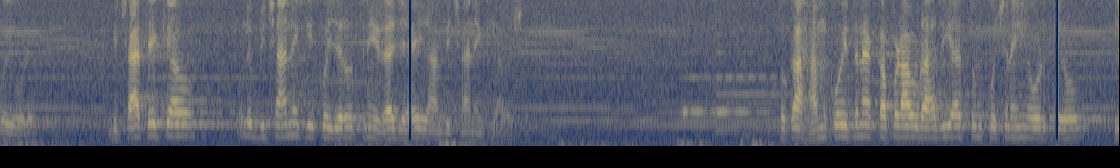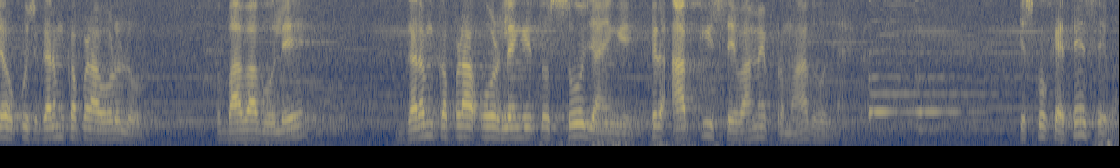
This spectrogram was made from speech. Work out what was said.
कोई ओढ़े बिछाते क्या हो? बोले, बिछाने की कोई ज़रूरत नहीं, रज है, यहाँ बिछाने की आवश्यकता तो कहा, हमको इतना कपड़ा उड़ा दिया, तुम कुछ नहीं ओढ़ते हो। लो, कुछ गर्म कपड़ा ओढ़ लो। तो बाबा बोले, गर्म कपड़ा ओढ़ लेंगे तो सो जाएँगे, फिर आपकी सेवा में प्रमाद हो जाएगा। इसको कहते हैं सेवा।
